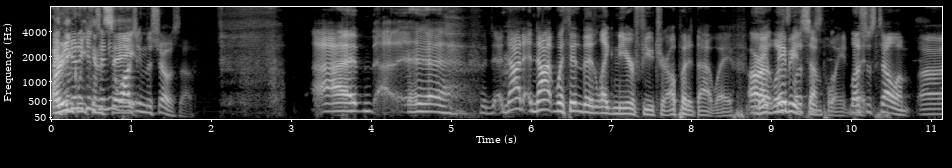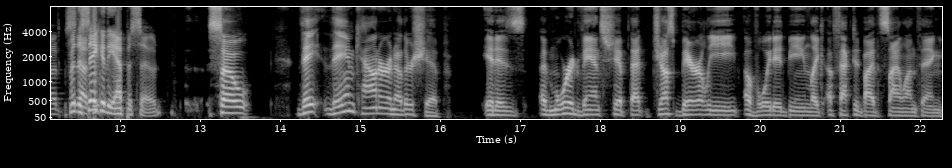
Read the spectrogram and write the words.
I Are you going to continue say- watching the show stuff? Uh, uh, not not within the like near future. I'll put it that way. All right, May- let's- maybe let's at some just- point. Let's just tell them Uh, for the sake of the episode. So they they encounter another ship. It is a more advanced ship that just barely avoided being like affected by the Cylon thing.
